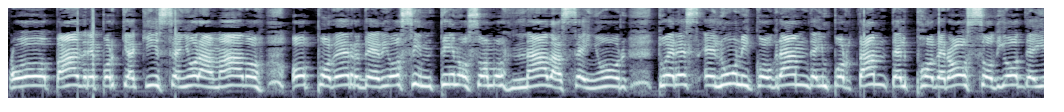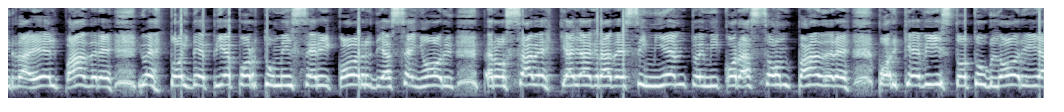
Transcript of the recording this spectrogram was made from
Oh Padre, porque aquí, Señor amado, oh poder de Dios, sin ti no somos nada, Señor. Tú eres el único, grande, importante, el poderoso Dios de Israel, Padre. Yo estoy de pie por tu misericordia, Señor. Pero sabes que hay agradecimiento en mi corazón, Padre, porque he visto tu gloria,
